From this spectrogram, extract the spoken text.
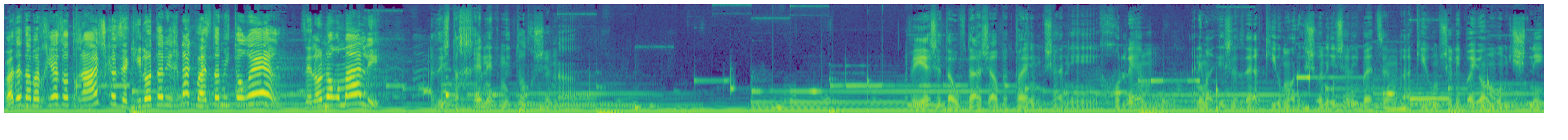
ואז אתה מתחיל לעשות רעש כזה, כאילו אתה נחנק, ואז אתה מתעורר. זה לא נורמלי. אז יש את החנק מתוך שינה. ויש את העובדה שהרבה פעמים כשאני חולם, אני מרגיש שזה הקיום הראשוני שלי בעצם, והקיום שלי ביום הוא משני.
